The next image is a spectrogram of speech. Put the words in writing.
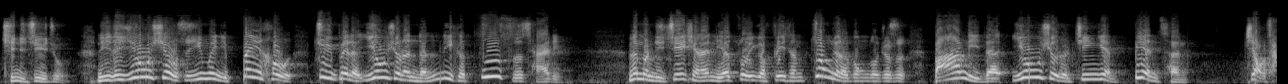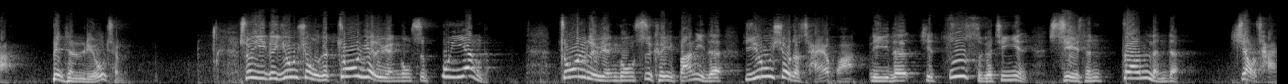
请你记住，你的优秀是因为你背后具备了优秀的能力和知识财力。那么你接下来你要做一个非常重要的工作，就是把你的优秀的经验变成教材，变成流程。所以，一个优秀和卓越的员工是不一样的。卓越的员工是可以把你的优秀的才华、你的一些知识和经验写成专门的教材。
